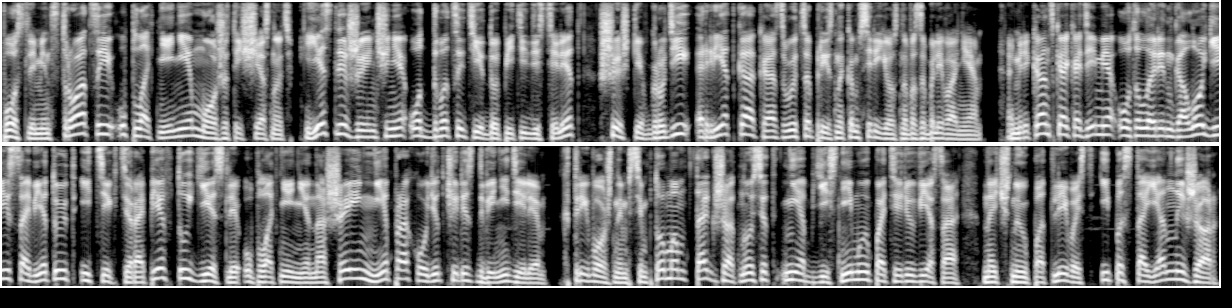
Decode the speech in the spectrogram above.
После менструации уплотнение может исчезнуть. Если женщине от 20 до 50 лет, шишки в груди редко оказываются признаком серьезного заболевания. Американская академия отоларингологии советует идти к терапевту, если уплотнение на шее не проходит через две недели. К тревожным симптомам также относят необъяснимую потерю веса, ночную потливость и постоянный жар,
